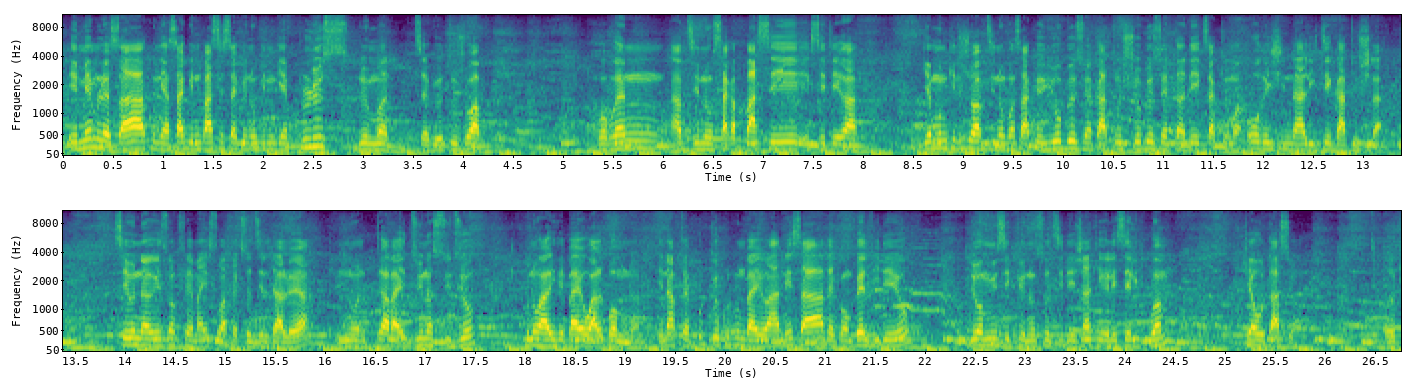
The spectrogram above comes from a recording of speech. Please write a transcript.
E menm le sa, koun ya sa gwen pase se ke nou gen gen plus de mod, se ke toujou ap, kompren ap di nou sa kap pase, etc., Gen moun ki toujou ap di nou kon sa ke yo bezwen Katouche, yo bezwen tende exactement orijinalite Katouche la. Se yon nan rezon ki fe ma histwa fek se dil taler, nou travay du nan studio pou nou arrive bayo album nan. E nan fe kout ke kout moun bayo ane sa, vek an bel video, de yon müzik ke nou soti deja ki rele Selik Wam, ki a rotasyon. Ok,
